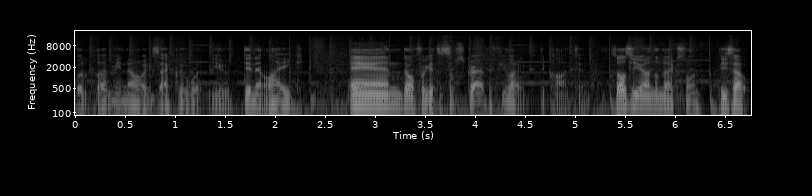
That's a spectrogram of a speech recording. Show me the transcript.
but let me know exactly what you didn't like. And don't forget to subscribe if you like the content. So I'll see you on the next one. Peace out.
